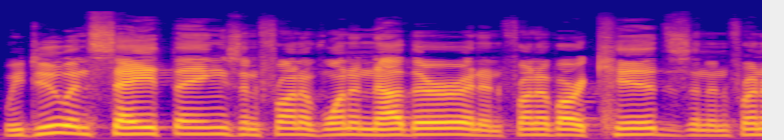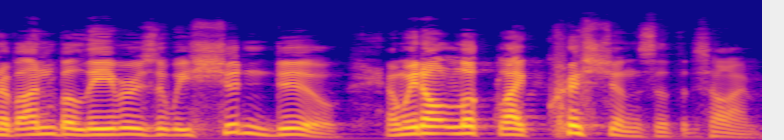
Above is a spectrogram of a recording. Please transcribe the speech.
We do and say things in front of one another and in front of our kids and in front of unbelievers that we shouldn't do. And we don't look like Christians at the time.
